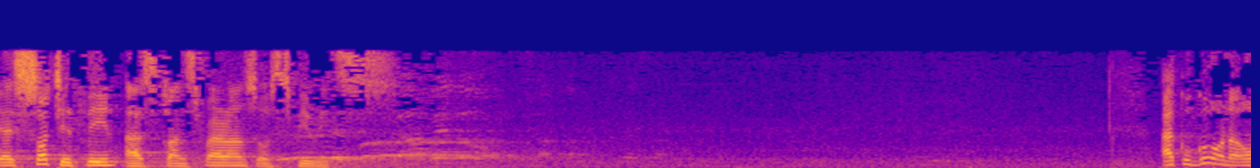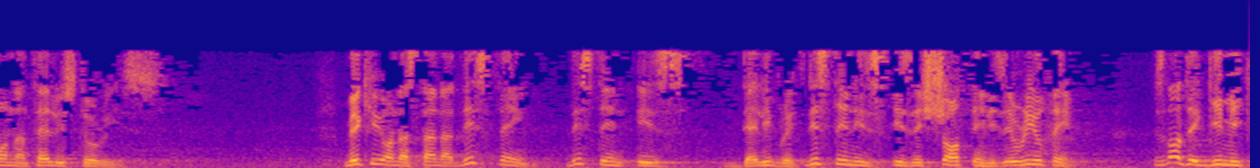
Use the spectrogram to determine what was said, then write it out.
There's such a thing as transference of spirits. I could go on and on and tell you stories. Make you understand that this thing, this thing is deliberate. This thing is, is a short thing, it's a real thing. It's not a gimmick.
